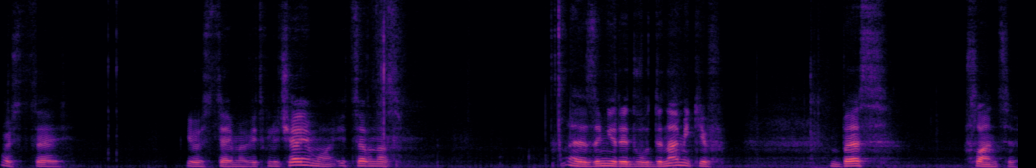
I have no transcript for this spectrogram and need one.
ось цей. І ось цей ми відключаємо. І це в нас е, заміри двох динаміків без фланців.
